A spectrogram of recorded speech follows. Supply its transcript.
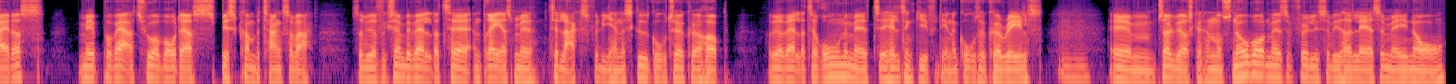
riders med på hver tur, hvor deres spidskompetencer var. Så vi har for eksempel valgt at tage Andreas med til Laks, fordi han er skide god til at køre hop. Og vi har valgt at tage Rune med til Helsinki, fordi han er god til at køre rails. Mm-hmm. Øhm, så ville vi også godt have noget snowboard med selvfølgelig, så vi havde Lasse med i Norge.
